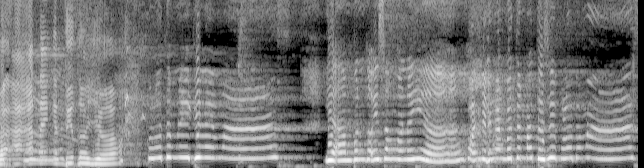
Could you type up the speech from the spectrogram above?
Mbak Aan nang ngendi to ya? kula temen iki le Mas. Ya ampun kok iseng ngono ya? Kok jenengan mboten madosi kula to Mas?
